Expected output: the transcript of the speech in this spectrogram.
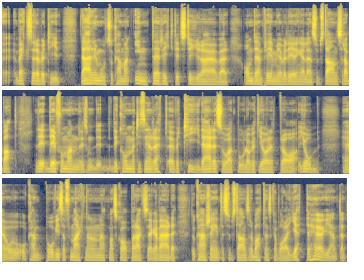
eh, växer över tid. Däremot så kan man inte riktigt styra över om det är en premievärdering eller en substansrabatt. Det, det, får man liksom, det, det, kommer till sin rätt över tid. Är det så att bolaget gör ett bra jobb eh, och, och, kan påvisa för marknaden att man skapar aktieägarvärde då kanske inte substansrabatten ska vara jättehög egentligen.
